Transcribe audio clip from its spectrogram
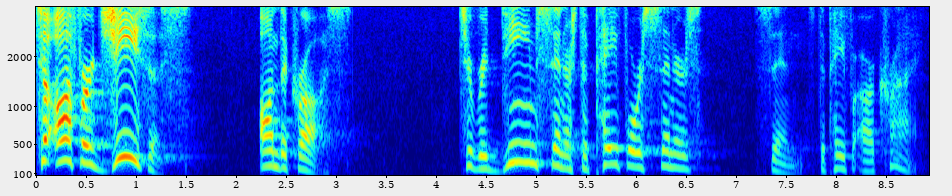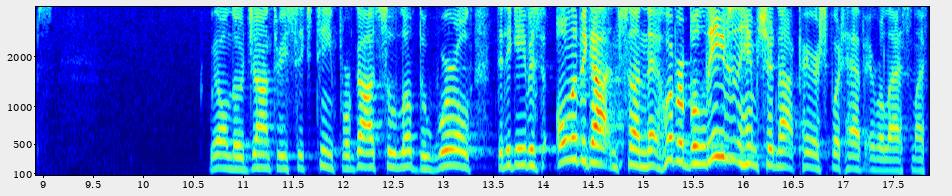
to offer Jesus on the cross to redeem sinners, to pay for sinners' sins, to pay for our crimes. We all know John 3:16, for God so loved the world that he gave his only begotten son that whoever believes in him should not perish but have everlasting life.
